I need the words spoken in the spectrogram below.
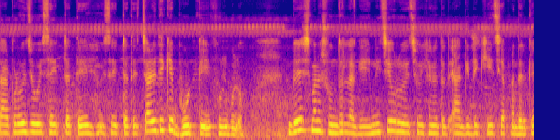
তারপর ওই যে ওই সাইডটাতে ওই সাইডটাতে চারিদিকে ভর্তি ফুলগুলো। বেশ মানে সুন্দর লাগে নিচেও রয়েছে, ওইখানে তো আগে দেখিয়েছি আপনাদেরকে।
